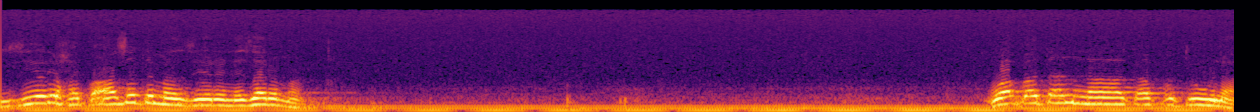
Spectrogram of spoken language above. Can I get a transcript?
زیر حفاظت من زیر نظر من. وَفَتَنَّاكَ فُتُونَا.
